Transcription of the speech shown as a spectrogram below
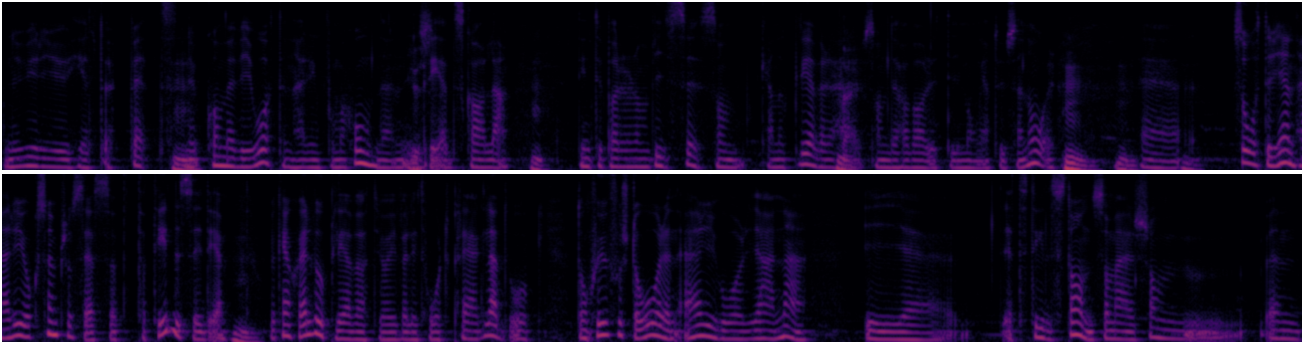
nu är det ju helt öppet. Mm. Nu kommer vi åt den här informationen i Just. bred skala. Mm. Det är inte bara de vise som kan uppleva det här Nej. som det har varit i många tusen år. Mm, mm, Eh, Mm. Så återigen, här är ju också en process att ta till sig det. Jag kan själv uppleva att jag är väldigt hårt präglad och de sju första åren är ju vår hjärna i eh, ett tillstånd som är som en,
